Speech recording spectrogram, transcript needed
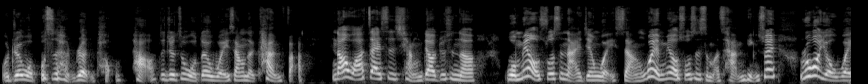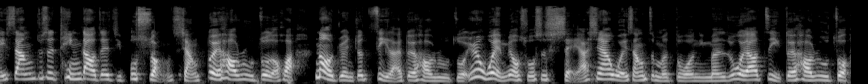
我觉得我不是很认同。好，这就是我对微商的看法。然后我要再次强调，就是呢，我没有说是哪一间微商，我也没有说是什么产品。所以如果有微商就是听到这集不爽，想对号入座的话，那我觉得你就自己来对号入座，因为我也没有说是谁啊。现在微商这么多，你们如果要自己对号入座，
